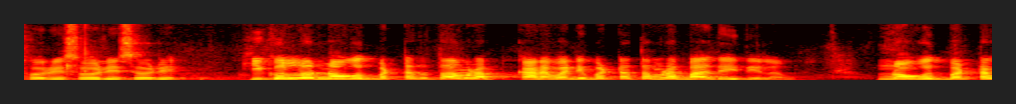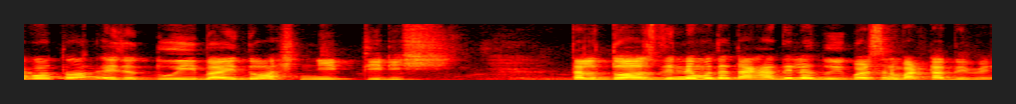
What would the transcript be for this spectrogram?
সরি সরি সরি কী করল? নগদ বারটা তো আমরা কারাবারি বারটা তো আমরা বাদেই দিলাম। নগদ বারটা কত? এই যে দুই বাই দশ, নিট তিরিশ। তাহলে দশ দিনের মধ্যে টাকা দিলে দুই পার্সেন্ট বারটা দেবে।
